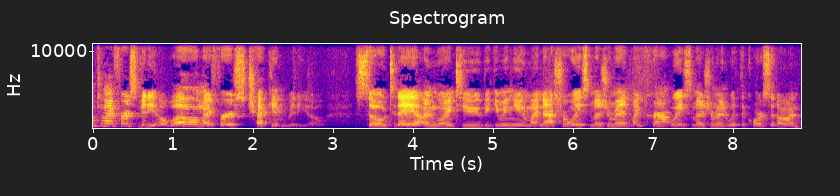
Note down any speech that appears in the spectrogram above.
welcome to my first video. Well, my first check-in video. So today I'm going to be giving you my natural waist measurement, my current waist measurement with the corset on,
